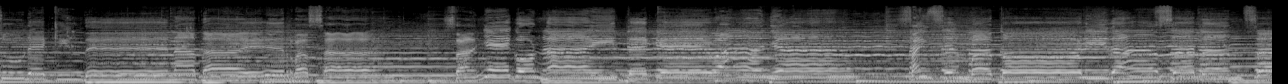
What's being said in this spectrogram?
Zurekin dena da erraza Zainego naiteke baina Zaintzen bat hori da zalantza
